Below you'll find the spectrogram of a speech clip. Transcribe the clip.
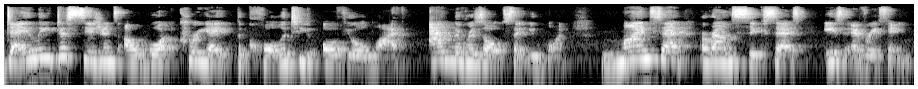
Daily decisions are what create the quality of your life and the results that you want. Mindset around success is everything.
